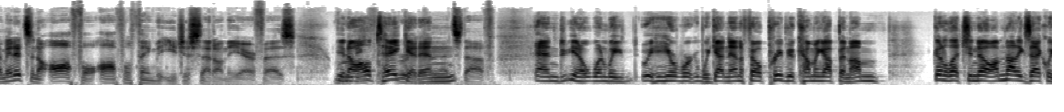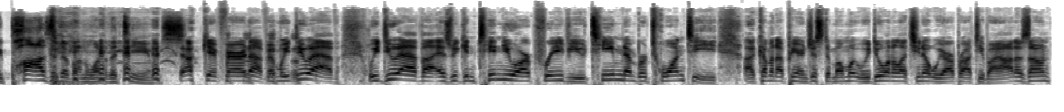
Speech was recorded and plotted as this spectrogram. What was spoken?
I mean, it's an awful, awful thing that you just said on the air, Fez. you know, I'll take it and stuff. And you know, when we, we hear we got an NFL preview coming up, and I'm going to let you know I'm not exactly positive on one of the teams. okay, fair enough. And we do have we do have uh, as we continue our preview, team number 20 uh, coming up here in just a moment. We do want to let you know we are brought to you by AutoZone.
